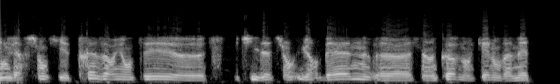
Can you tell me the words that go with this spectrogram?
C'est une version qui est très orientée euh, utilisation urbaine. Euh, c'est un coffre dans lequel on va mettre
